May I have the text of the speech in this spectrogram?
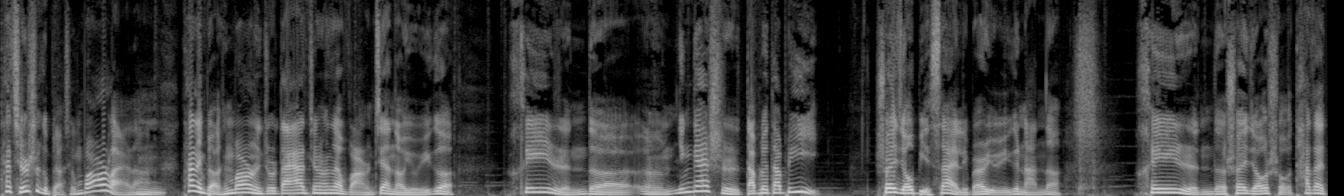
它其实是个表情包来的。嗯，他那表情包呢，就是大家经常在网上见到有一个黑人的，嗯，应该是 WWE 摔跤比赛里边有一个男的黑人的摔跤手，他在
